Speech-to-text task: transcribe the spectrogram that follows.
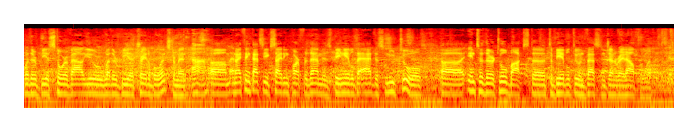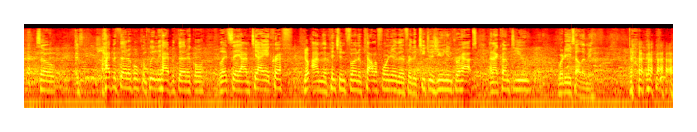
whether it be a store of value or whether it be a tradable instrument. Uh-huh. Um, and I think that's the exciting part for them is being able to add this new tool uh, into their toolbox to, to be able to invest and generate alpha with. So, hypothetical, completely hypothetical. Let's say I'm TIAA-CREF Yep. I'm the pension fund of California the, for the teachers union, perhaps, and I come to you. What are you telling me? uh,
